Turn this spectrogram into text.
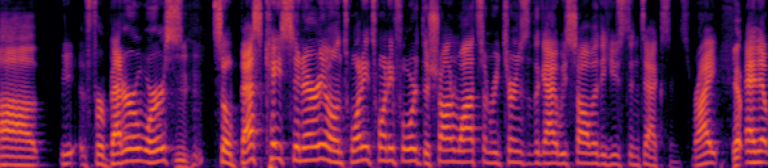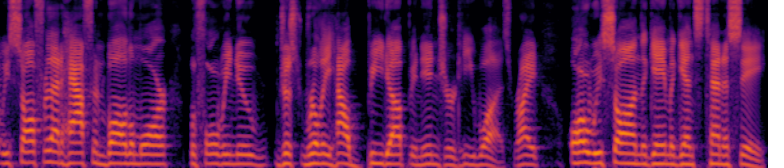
uh, for better or worse. So, best case scenario in 2024, Deshaun Watson returns to the guy we saw with the Houston Texans, right? Yep. And that we saw for that half in Baltimore before we knew just really how beat up and injured he was, right? Or we saw in the game against Tennessee,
